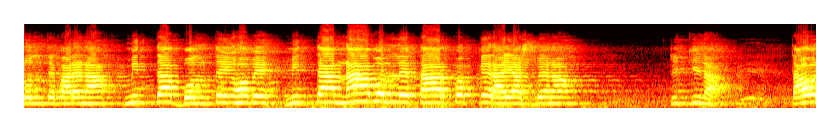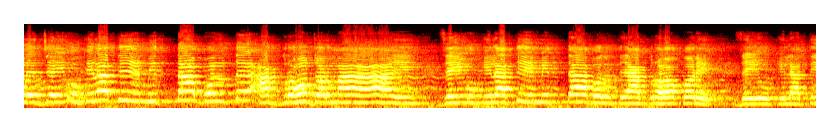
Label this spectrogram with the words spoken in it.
চলতে পারে না। মিথ্যা বলতেই হবে, মিথ্যা না বললে তার পক্ষে রায় আসবে না। ঠিক কি না? তাহলে যেই উকিলাতি মিথ্যা বলতে আগ্রহ জন্মায়, যেই উকিলাতি মিথ্যা বলতে আগ্রহ করে, যেই উকিলাতি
